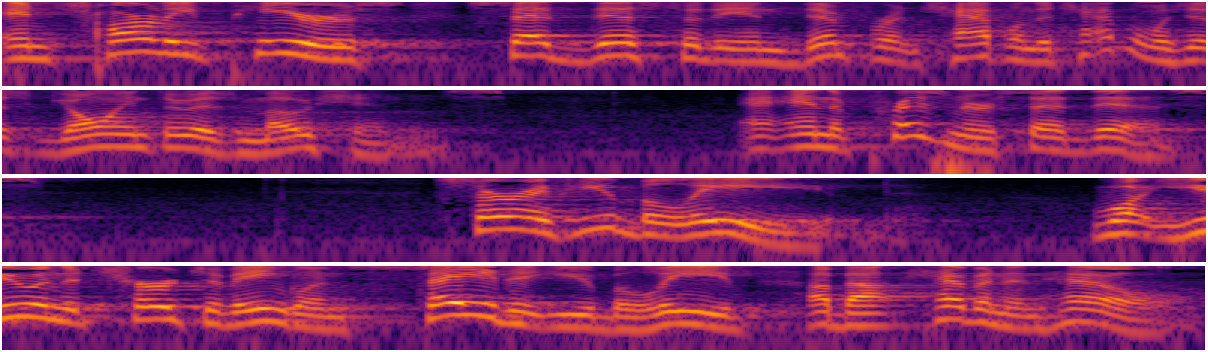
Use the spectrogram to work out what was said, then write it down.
And Charlie Pierce said this to the indifferent chaplain. The chaplain was just going through his motions. And, and the prisoner said this Sir, if you believed what you and the Church of England say that you believe about heaven and hell,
